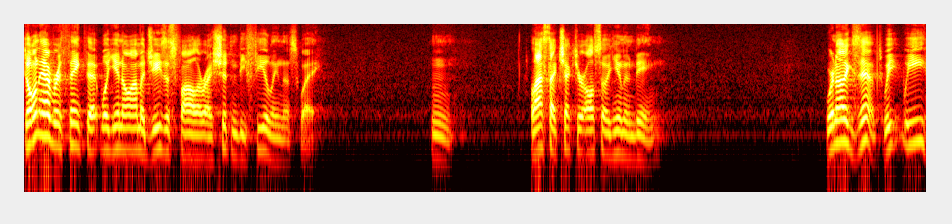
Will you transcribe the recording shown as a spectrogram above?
don't ever think that, well, you know, I'm a Jesus follower, I shouldn't be feeling this way. Hmm. Last I checked, you're also a human being. We're not exempt. We, we,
